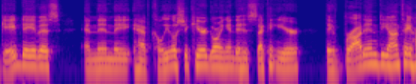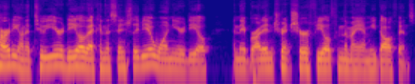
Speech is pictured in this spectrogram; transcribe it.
Gabe Davis, and then they have Khalil Shakir going into his second year. They've brought in Deonte Harty on a two year deal that can essentially be a one year deal. And they brought in Trent Sherfield from the Miami Dolphins.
